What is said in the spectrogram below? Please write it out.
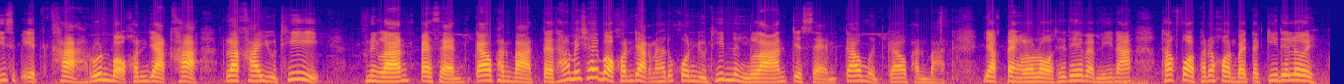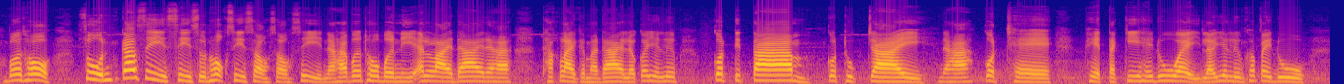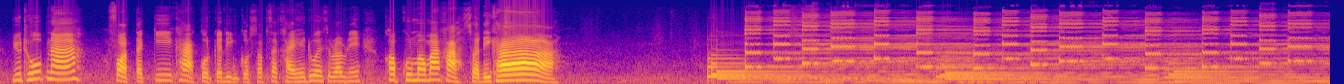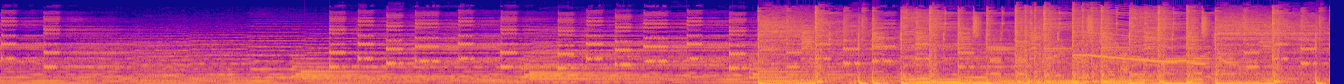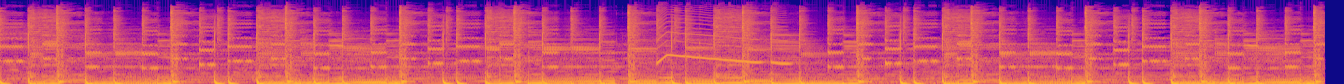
2021 ค่ะ รุ่นเบาะคอนยักค่ะ ราคาอยู่ที่1 8 9 0 0 0 บาท แต่ถ้าไม่ใช่เบาะคอนยักนะคะทุกคนอยู่ที่1 7 9 9 0 0 0 บาท อยากแต่งหล่อๆเท่ๆ แบบนี้นะ ทักฟอร์ดพระนครไบตะกี้ได้เลย เบอร์โทร 0 9 4 4 0 6 4 2 2 4 นะคะ เบอร์โทรเบอร์นี้แอดไลน์ได้นะคะ ทักไลน์กันมาได้ แล้วก็อย่าลืมกดติดตาม กดถูกใจนะคะ กดแชร์ เพจตะกี้ให้ด้วย แล้วอย่าลืมเข้าไปดู YouTube นะฟอร์ดตะกี้ค่ะ กดกระดิ่งกด Subscribe ให้ด้วยสำหรับวันนี้ ขอบคุณมาก ๆ ค่ะ สวัสดีค่ะ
